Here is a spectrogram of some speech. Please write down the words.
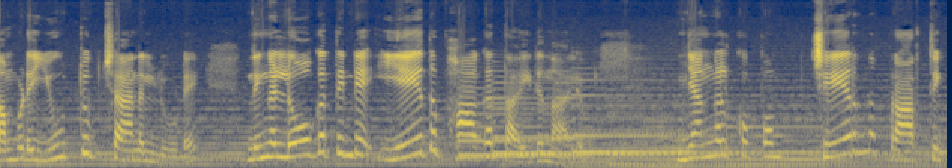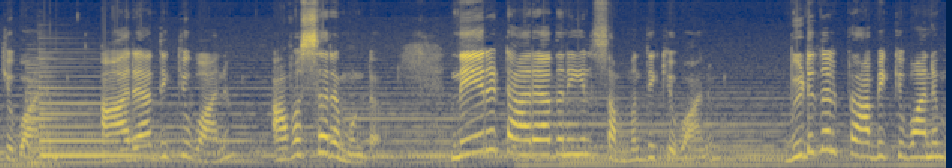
നമ്മുടെ യൂട്യൂബ് ചാനലിലൂടെ നിങ്ങൾ ലോകത്തിന്റെ ഏത് ഭാഗത്തായിരുന്നാലും ഞങ്ങൾക്കൊപ്പം ചേർന്ന് പ്രാർത്ഥിക്കുവാനും ആരാധിക്കുവാനും അവസരമുണ്ട്. നേരിട്ട് ആരാധനയിൽ സംബന്ധിക്കുവാനും വിടുതൽ പ്രാപിക്കുവാനും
